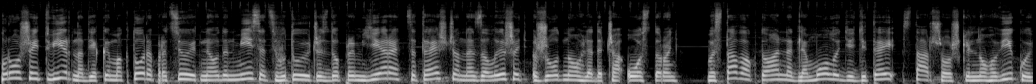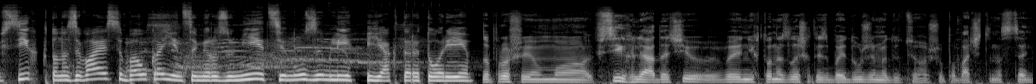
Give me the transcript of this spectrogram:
Хороший твір, над яким актори працюють не один місяць, готуючись до прем'єри, це те, що не залишить жодного глядача осторонь. Вистава актуальна для молоді, дітей старшого шкільного віку і всіх, хто називає себе українцем і розуміє ціну землі як території. Запрошуємо всіх глядачів. Ви ніхто не залишитесь байдужими до цього, що побачите на сцені.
